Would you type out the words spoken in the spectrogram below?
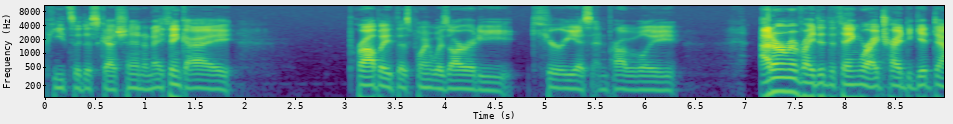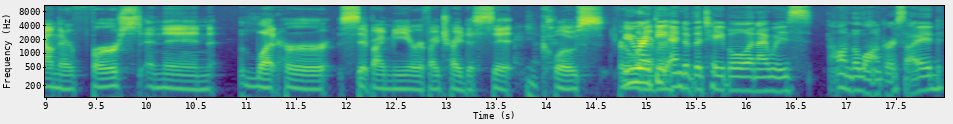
pizza discussion. And I think I probably at this point was already curious and probably. I don't remember if I did the thing where I tried to get down there first and then let her sit by me or if I tried to sit close. Or we were at the end of the table and I was on the longer side.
